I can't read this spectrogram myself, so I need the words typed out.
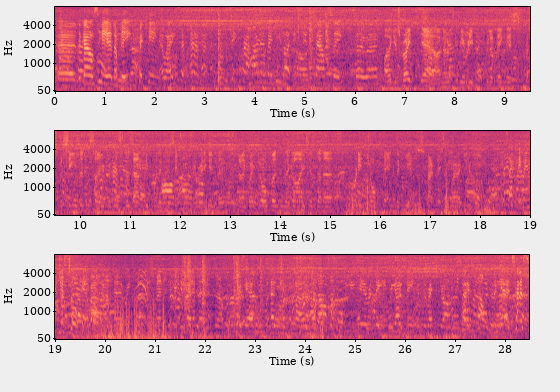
uh, the girls here, lovely, cooking away. So, um, what do you think about having a venue like this in Southsea? So, uh, I think it's great. Yeah, I know it's going to be a really popular thing this Christmas season. So for visitors and people who live in the city, it's a really good They've done a great job, and the guys have done a brilliant job getting the Queens back to where it should be. Exactly. We were just talking about the, reopening of the restaurant. So, but yeah, tell us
